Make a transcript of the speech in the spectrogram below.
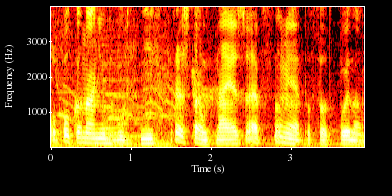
Po pokonaniu dwóch z nich, reszta uznaje, że w sumie to se odpłyną.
